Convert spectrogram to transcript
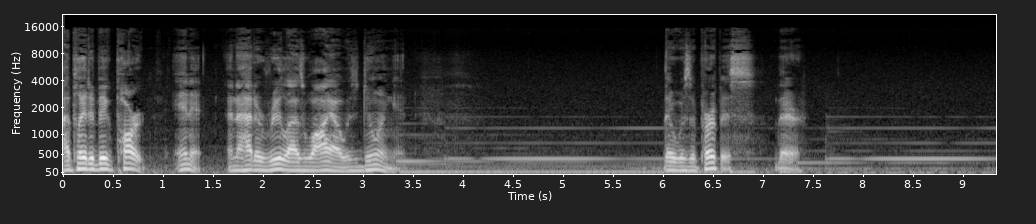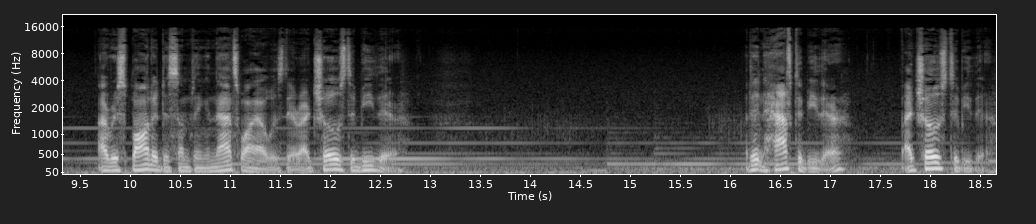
I played a big part in it, and I had to realize why I was doing it. There was a purpose there. I responded to something, and that's why I was there. I chose to be there. I didn't have to be there, I chose to be there.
